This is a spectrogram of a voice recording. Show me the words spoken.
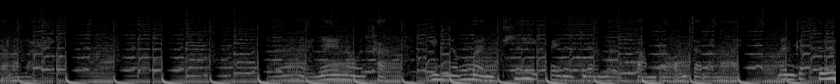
จะละลายแน่นอนค่ะ ดินน้ำมันที่เป็นตัวนำความร้อนจะละลาย นั่นก็คือ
